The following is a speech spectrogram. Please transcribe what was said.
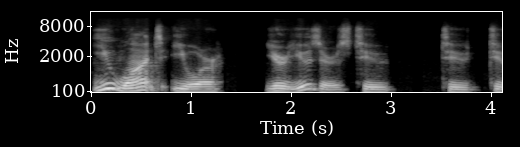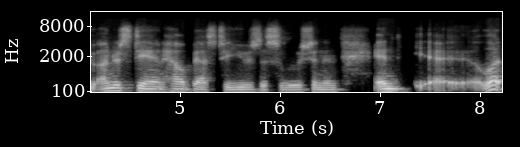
you want your your users to to to understand how best to use the solution. And and uh, let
